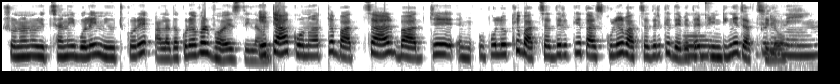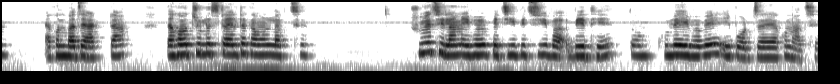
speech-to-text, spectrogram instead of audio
শোনানোর ইচ্ছা নেই বলেই মিউট করে আলাদা করে আবার ভয়েস দিলাম। এটা কোনো একটা বাচ্চার বার্থডে উপলক্ষে বাচ্চাদেরকে তার স্কুলের বাচ্চাদেরকে দেবে তাই প্রিন্টিংয়ে যাচ্ছিল। এখন বাজে আটটা। দেখো আমার চুলের স্টাইলটা কেমন লাগছে? শুয়েছিলাম, এইভাবে পেঁচিয়ে পেঁচিয়ে বেঁধে, তো খুলে এইভাবে এই পর্যায়ে এখন আছে।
